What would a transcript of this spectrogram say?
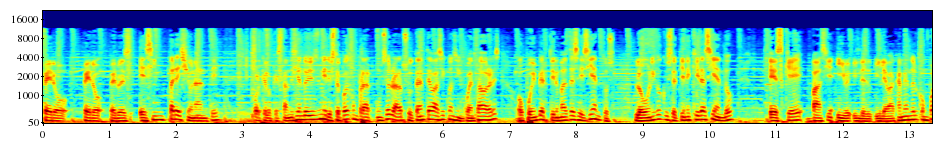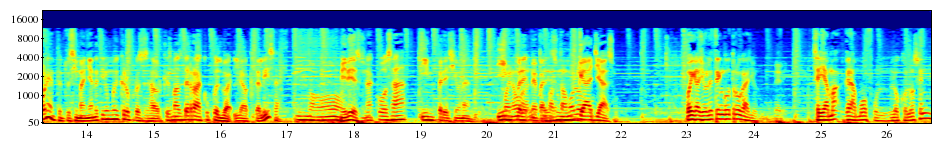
pero, pero, pero es, es impresionante porque lo que están diciendo ellos es, mire, usted puede comprar un celular absolutamente básico en 50 dólares o puede invertir más de 600. Lo único que usted tiene que ir haciendo es que va y, y le, y le va cambiando el componente. Entonces, si mañana tiene un microprocesador que es más berraco, pues lo, le actualiza. No. Mire, es una cosa impresionante. Bueno, Impre- vale, me parece un gallazo. Oiga, yo le tengo otro gallo. Se llama gramófono. ¿Lo conocen?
